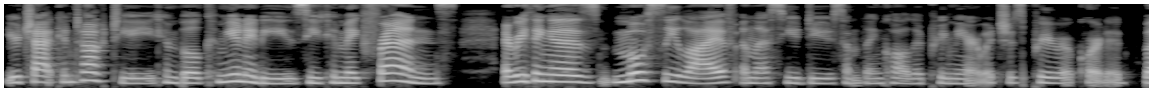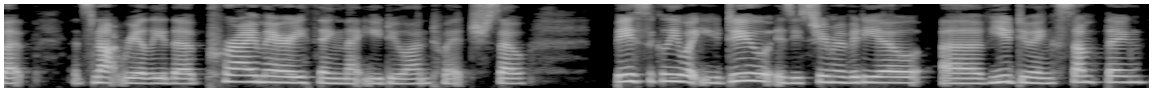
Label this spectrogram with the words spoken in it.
Your chat can talk to you. You can build communities. You can make friends. Everything is mostly live unless you do something called a premiere, which is pre-recorded, but that's not really the primary thing that you do on Twitch. So basically what you do is you stream a video of you doing something.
